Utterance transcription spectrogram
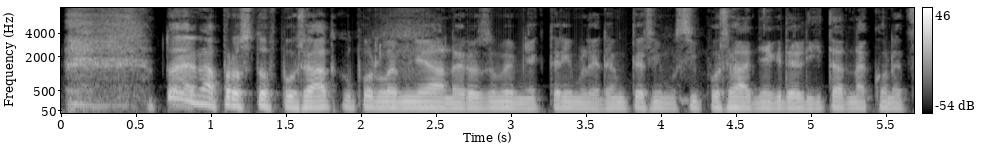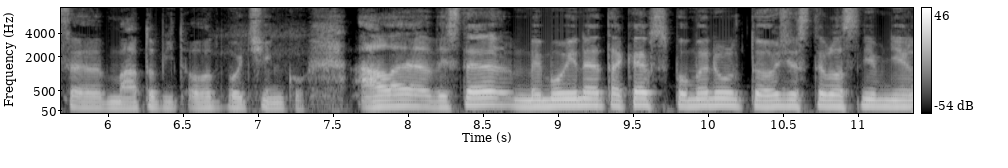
to je naprosto v pořádku podle mě a nerozumím některým lidem, kteří musí pořád někde lítat, nakonec eh, má to být o odpočinku. Ale vy jste mimo jiné také vzpomenul to, že jste vlastně měli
